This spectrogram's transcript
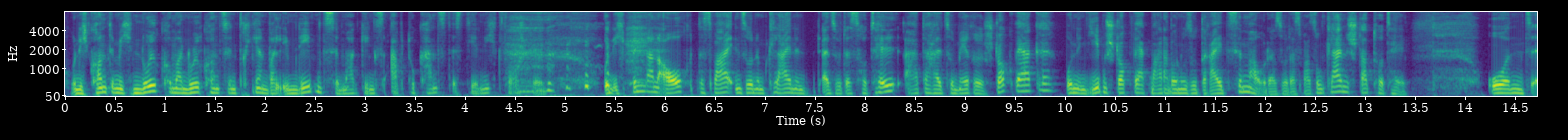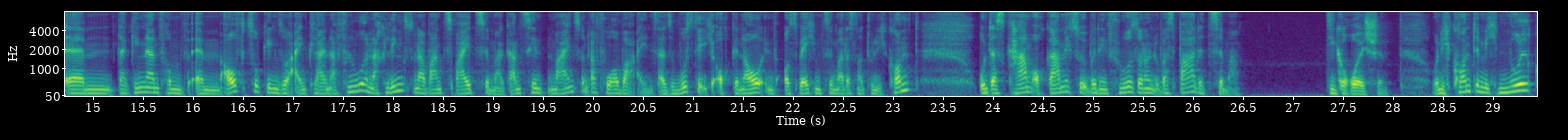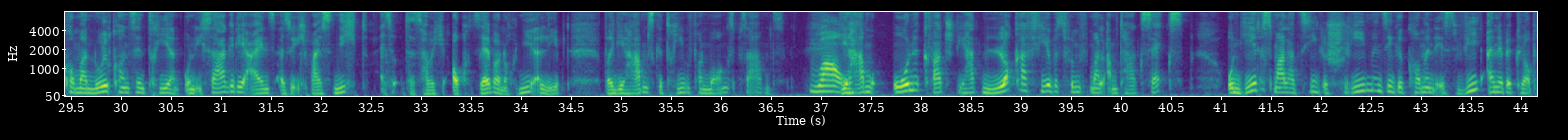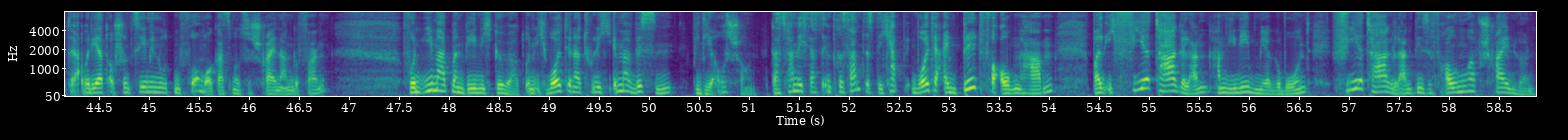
Und ich konnte mich 0,0 konzentrieren, weil im Nebenzimmer ging's ab. Du kannst es dir nicht vorstellen. Und ich bin dann auch, das war in so einem kleinen, also das Hotel hatte halt so mehrere Stockwerke und in jedem Stockwerk waren aber nur so drei Zimmer oder so. Das war so ein kleines Stadthotel. Und ähm, da ging dann vom ähm, Aufzug ging so ein kleiner Flur nach links und da waren zwei Zimmer. Ganz hinten meins und davor war eins. Also wusste ich auch genau, in, aus welchem Zimmer das natürlich kommt. Und das kam auch gar nicht so über den Flur, sondern übers Badezimmer die Geräusche. Und ich konnte mich 0,0 konzentrieren. Und ich sage dir eins, also ich weiß nicht, also das habe ich auch selber noch nie erlebt, weil die haben es getrieben von morgens bis abends. Wow. Die haben ohne Quatsch, die hatten locker vier bis fünf Mal am Tag Sex. Und jedes Mal hat sie geschrien, wenn sie gekommen ist, wie eine Bekloppte. Aber die hat auch schon zehn Minuten vor dem Orgasmus zu schreien angefangen. Von ihm hat man wenig gehört. Und ich wollte natürlich immer wissen, wie die ausschauen. Das fand ich das Interessanteste. Ich hab, wollte ein Bild vor Augen haben, weil ich vier Tage lang, haben die neben mir gewohnt, vier Tage lang diese Frau nur hab schreien hören.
